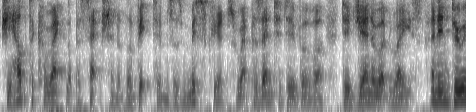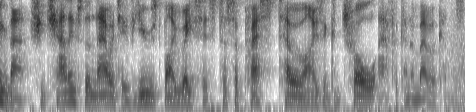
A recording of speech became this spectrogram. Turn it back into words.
she helped to correct the perception of the victims as miscreants representative of a degenerate race. And in doing that, she challenged the narrative used by racists to suppress, terrorize, and control African Americans.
